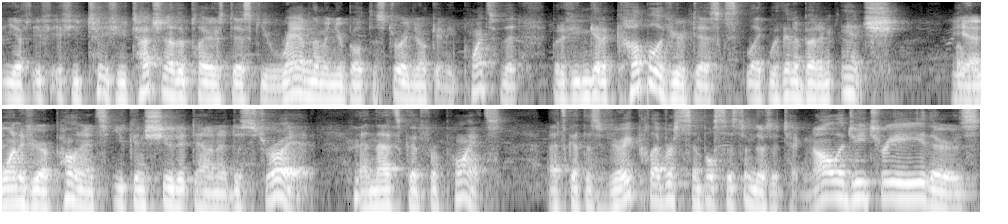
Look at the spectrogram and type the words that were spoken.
You have, if, if, you if you touch another player's disc, you ram them and you're both destroyed. You don't get any points for that. But if you can get a couple of your discs, like within about an inch of Yeah. one of your opponents, you can shoot it down and destroy it, and that's good for points. It's got this very clever, simple system. There's a technology tree. There's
